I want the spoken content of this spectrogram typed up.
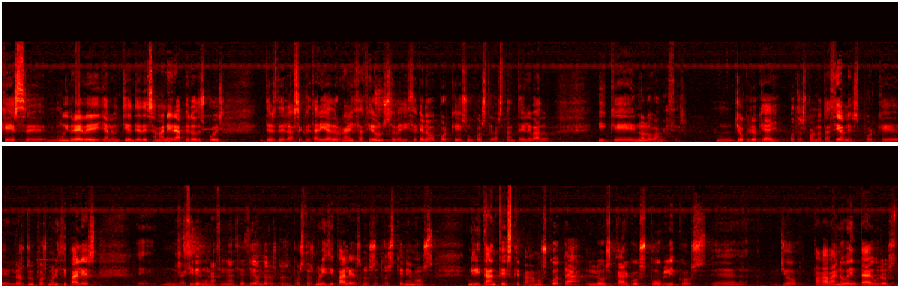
que es eh, muy breve, ya lo entiende de esa manera, pero después desde la Secretaría de Organización se me dice que no, porque es un coste bastante elevado y que no lo van a hacer. Mm, yo creo que hay otras connotaciones, porque los grupos municipales eh, reciben una financiación de los presupuestos municipales, nosotros tenemos militantes que pagamos cuota, los cargos públicos yo pagaba 90 euros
